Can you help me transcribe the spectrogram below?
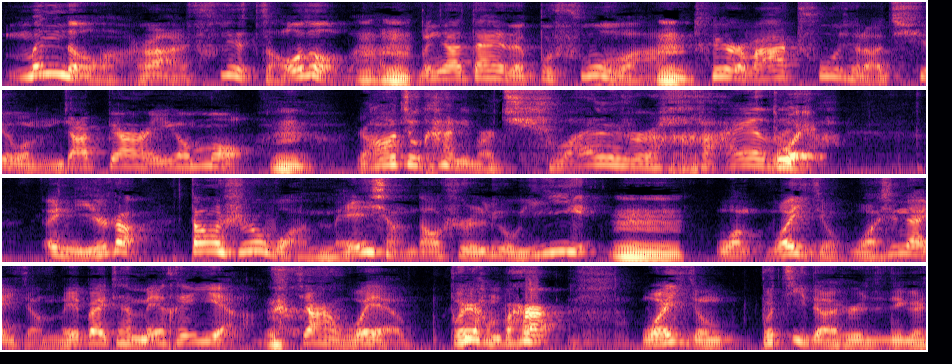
闷得慌是吧？出去走走吧，老跟家待着不舒服啊。推着娃出去了，去我们家边上一个 mall，嗯，然后就看里边全是孩子。对，哎，你知道当时我没想到是六一，嗯，我我已经我现在已经没白天没黑夜了，加上我也不上班，我已经不记得是那个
